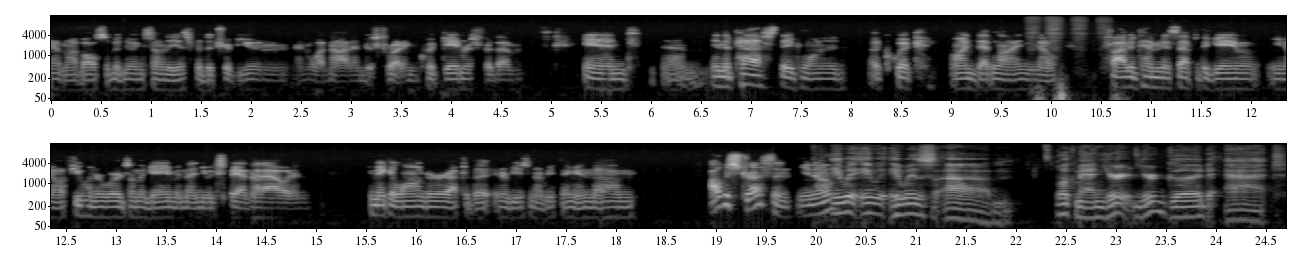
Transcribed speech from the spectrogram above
am, I've also been doing some of these for the Tribune and whatnot, and just writing quick gamers for them. And um, in the past, they've wanted a quick on deadline, you know, five to 10 minutes after the game, you know, a few hundred words on the game, and then you expand that out and you make it longer after the interviews and everything. And um, I was stressing, you know? It it it was um, look, man, you're you're good at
